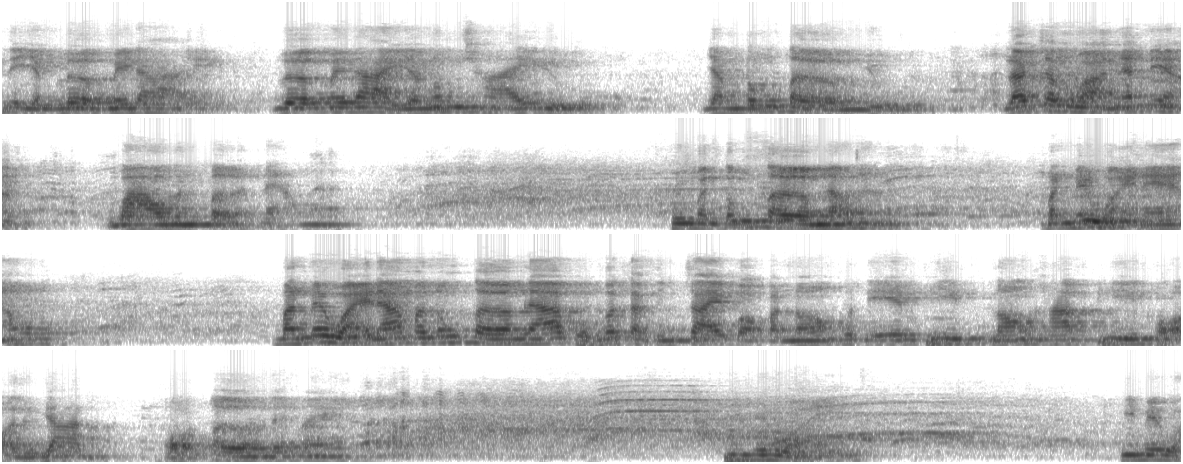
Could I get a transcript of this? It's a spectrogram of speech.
เนี่ยยังเลิกไม่ได้ เลิกไม่ได้ยังต้องใช้อยู่ ยังต้องเติมอยู่ แล้วจังหวะนั้นเนี่ยวาวมันเปิดแล้วคือมันต้องเติมแล้วนะมันไม่ไหวแล้ว มันไม่ไหวแล้ว มันต้องเติมแล้ว ผมก็ตัดสินใจบอกกับน้องคนนี้พี่น้องครับ พี่ขออนุญาตขอเติมได้ไหมพี่ไม่ไหว พี่ไม่ไหว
